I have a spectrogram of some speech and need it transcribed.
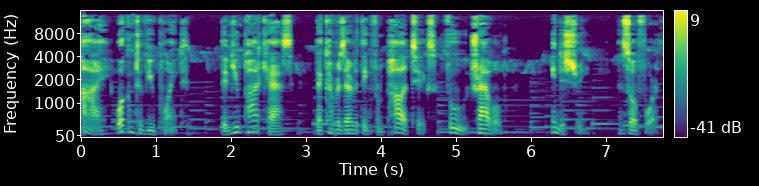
Hi, welcome to Viewpoint, the new podcast that covers everything from politics, food, travel, industry, and so forth.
